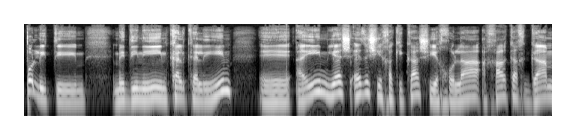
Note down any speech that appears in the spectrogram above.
פוליטיים, מדיניים, כלכליים, האם יש איזושהי חקיקה שיכולה אחר כך גם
